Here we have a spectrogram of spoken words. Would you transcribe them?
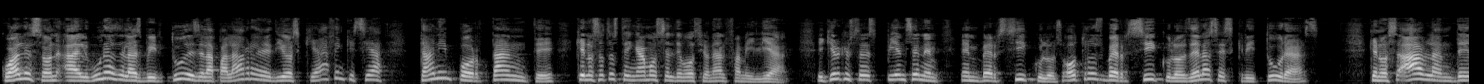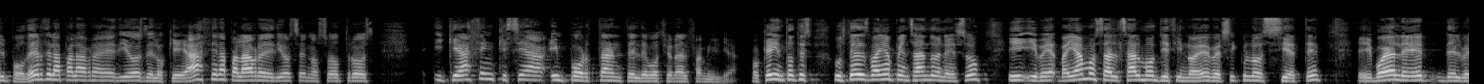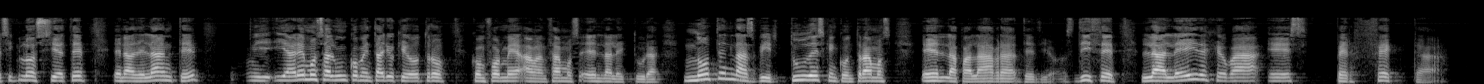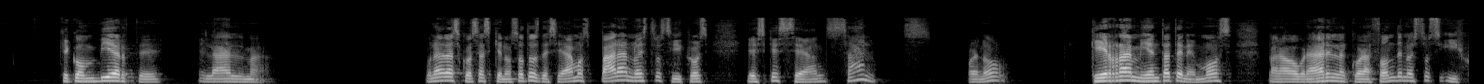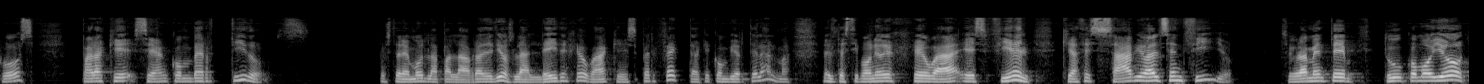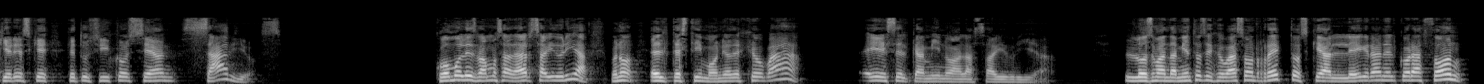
cuáles son algunas de las virtudes de la palabra de Dios que hacen que sea tan importante que nosotros tengamos el devocional familiar. Y quiero que ustedes piensen en, en versículos, otros versículos de las escrituras, que nos hablan del poder de la palabra de Dios, de lo que hace la palabra de Dios en nosotros y que hacen que sea importante el devocional familia. ¿Ok? Entonces, ustedes vayan pensando en eso y, vayamos al Salmo 19, versículo 7. Y voy a leer del versículo 7 en adelante y, haremos algún comentario que otro conforme avanzamos en la lectura. Noten las virtudes que encontramos en la palabra de Dios. Dice, la ley de Jehová es perfecta que convierte el alma. Una de las cosas que nosotros deseamos para nuestros hijos es que sean salvos. Bueno, ¿qué herramienta tenemos para obrar en el corazón de nuestros hijos para que sean convertidos? Pues tenemos la palabra de Dios, la ley de Jehová que es perfecta, que convierte el alma. El testimonio de Jehová es fiel, que hace sabio al sencillo. Seguramente tú como yo quieres que, tus hijos sean sabios. ¿Cómo les vamos a dar sabiduría? Bueno, el testimonio de Jehová es el camino a la sabiduría. Los mandamientos de Jehová son rectos que alegran el corazón.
